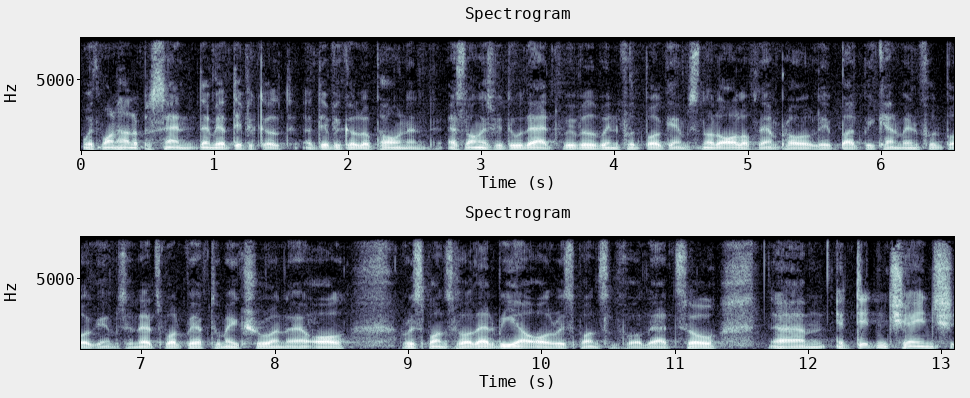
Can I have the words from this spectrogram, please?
with 100%, then we are difficult, a difficult opponent. As long as we do that, we will win football games. Not all of them probably, but we can win football games, and that's what we have to make sure. And they're all responsible for that. We are all responsible for that. So um, it didn't change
